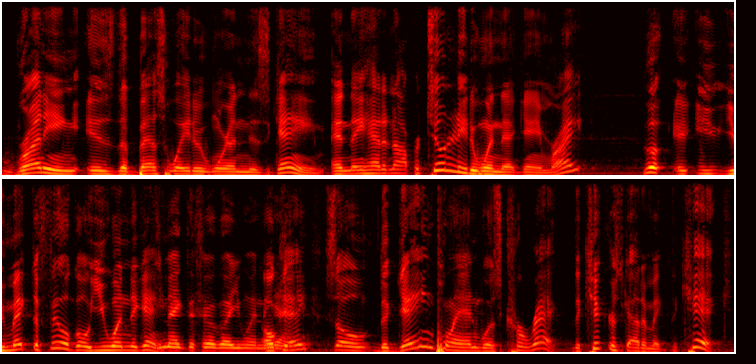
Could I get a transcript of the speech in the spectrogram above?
running is the best way to win this game, and they had an opportunity to win that game, right? Look, you, you make the field goal, you win the game. You make the field goal, you win the Okay, game. Okay, so the game plan was correct. The kicker's got to make the kick.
